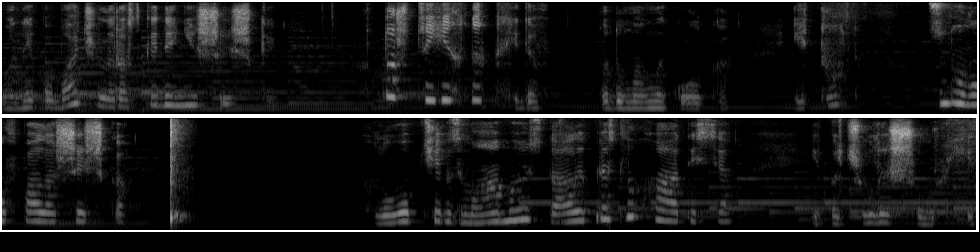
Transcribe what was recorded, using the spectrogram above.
вони побачили розкидані шишки. Хто ж це їх накидав? подумав Миколка. І тут знову впала шишка. Хлопчик з мамою стали прислухатися і почули шурхіт.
